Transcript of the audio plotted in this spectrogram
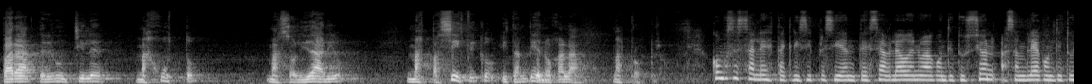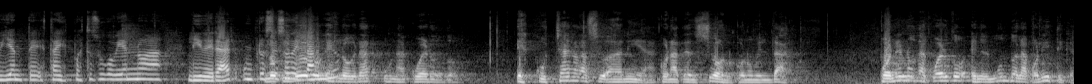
para tener un Chile más justo, más solidario, más pacífico y también, ojalá, más próspero. ¿Cómo se sale de esta crisis, presidente? Se ha hablado de nueva constitución, asamblea constituyente. ¿Está dispuesto su gobierno a liderar un proceso Lo de cambio? es lograr un acuerdo, escuchar a la ciudadanía con atención, con humildad, ponernos de acuerdo en el mundo de la política.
